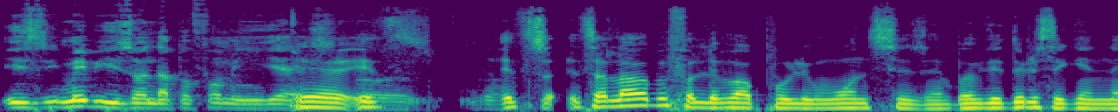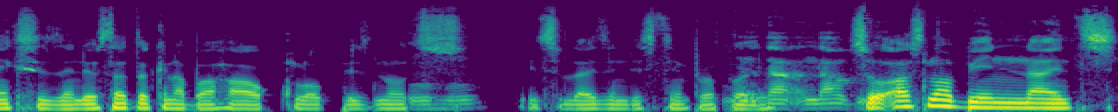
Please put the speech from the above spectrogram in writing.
is maybe he's underperforming, yes. Yeah, it's, it's, it's allowable for Liverpool in one season, but if they do this again next season, they'll start talking about how Klopp is not mm-hmm. utilizing this team properly. Yeah, that, so us not being ninth,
